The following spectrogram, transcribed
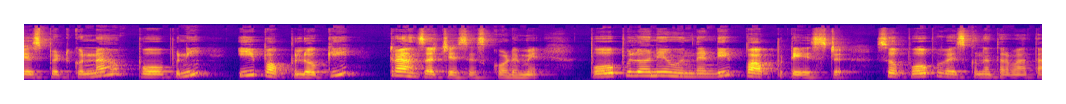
చేసి పెట్టుకున్న పోపుని ఈ పప్పులోకి ట్రాన్స్ఫర్ చేసేసుకోవడమే. పోపులోనే ఉందండి పప్పు టేస్ట్. సో పోపు వేసుకున్న తర్వాత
